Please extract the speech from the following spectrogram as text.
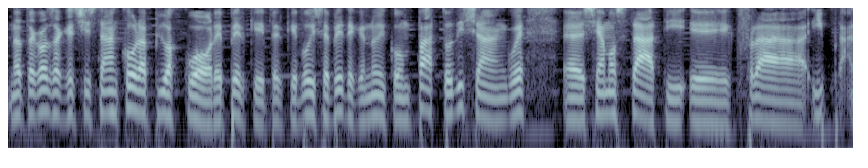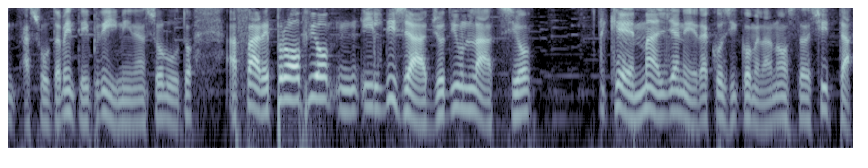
un'altra cosa che ci sta ancora più a cuore, perché? Perché voi sapete che noi con Patto di Sangue eh, siamo stati eh, fra i, assolutamente i primi in assoluto a fare proprio mh, il disagio di un Lazio che è maglia nera così come la nostra città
